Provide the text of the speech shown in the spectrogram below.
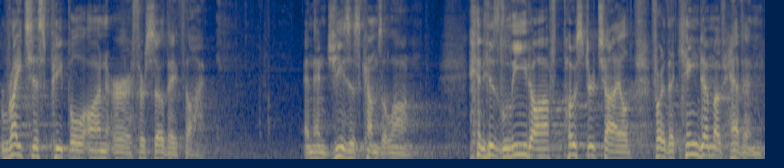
righteous people on earth, or so they thought. And then Jesus comes along, and his lead off poster child for the kingdom of heaven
